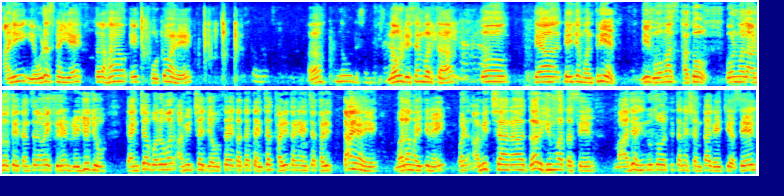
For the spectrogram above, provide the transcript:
आणि एवढंच नाहीये तर हा एक फोटो आहे. नऊ डिसेंबरचा. तो त्या ते जे मंत्री आहेत मी गोमांस खातो कोण मला अडवते त्यांचं नाव आहे किरण रिजिजू. त्यांच्या बरोबर अमित शहा जेवतायत आता त्यांच्या थाळीत आणि यांच्या थाळीत काय आहे मला माहिती नाही. पण अमित शहाना जर हिंमत असेल माझ्या हिंदुत्वावरती त्यांना शंका घ्यायची असेल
